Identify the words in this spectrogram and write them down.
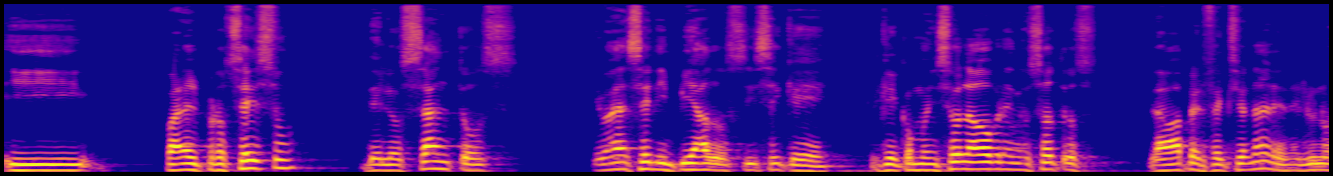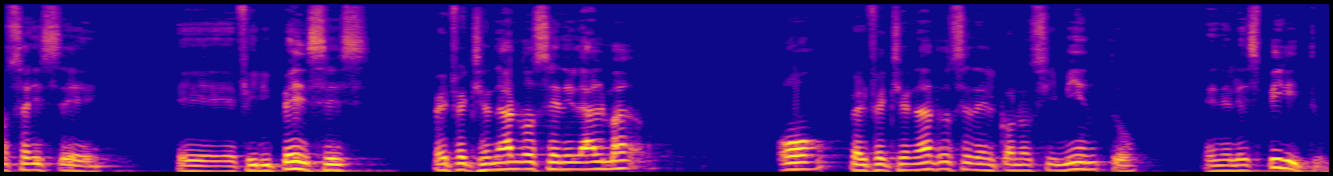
y para el proceso de los santos que van a ser limpiados, dice que el que comenzó la obra en nosotros la va a perfeccionar en el 1.6 de eh, Filipenses, perfeccionarnos en el alma o perfeccionarnos en el conocimiento, en el espíritu.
